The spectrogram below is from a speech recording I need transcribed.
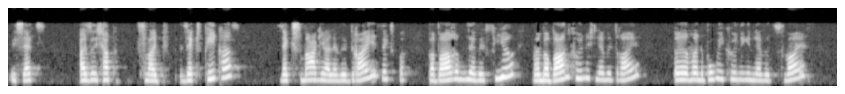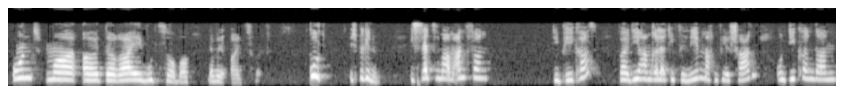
Ich setz, also ich habe zwei, sechs PKs, sechs Magier Level 3, sechs ba Barbaren Level 4, mein Barbarenkönig Level 3, äh, meine Bogi-Königin Level 2 und mal äh, drei Wutzauber Level 1 Gut, ich beginne. Ich setze mal am Anfang die PKs weil die haben relativ viel Leben, machen viel Schaden und die können dann,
